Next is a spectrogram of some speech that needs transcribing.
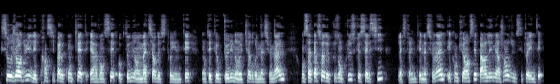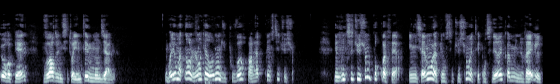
si aujourd'hui les principales conquêtes et avancées obtenues en matière de citoyenneté ont été obtenues dans le cadre national, on s'aperçoit de plus en plus que celle-ci, la citoyenneté nationale, est concurrencée par l'émergence d'une citoyenneté européenne voire d'une citoyenneté mondiale. Voyons maintenant l'encadrement du pouvoir par la Constitution. Une Constitution, pourquoi faire? Initialement, la Constitution était considérée comme une règle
